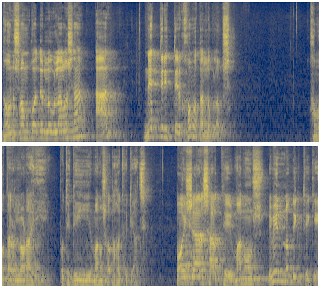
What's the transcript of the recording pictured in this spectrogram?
ধন সম্পদের লোভ লালসা আর নেতৃত্বের ক্ষমতার লোভ লালসা। ক্ষমতার লড়াই প্রতিদিন মানুষ হতাহত হইতে আছে। পয়সার স্বার্থে মানুষ বিভিন্ন দিক থেকে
